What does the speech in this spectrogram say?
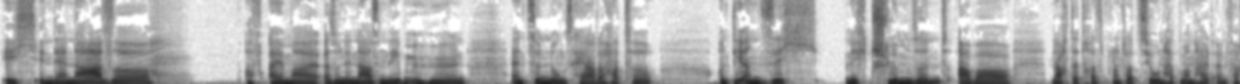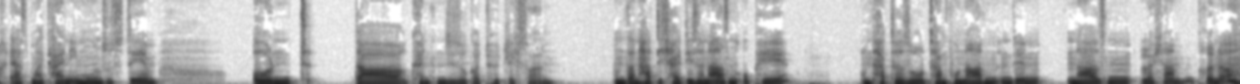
ich in der Nase auf einmal, also in den Nasennebenhöhlen, Entzündungsherde hatte und die an sich nicht schlimm sind, aber nach der Transplantation hat man halt einfach erstmal kein Immunsystem und da könnten sie sogar tödlich sein. Und dann hatte ich halt diese Nasen-OP und hatte so Tamponaden in den Nasenlöchern drinne.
